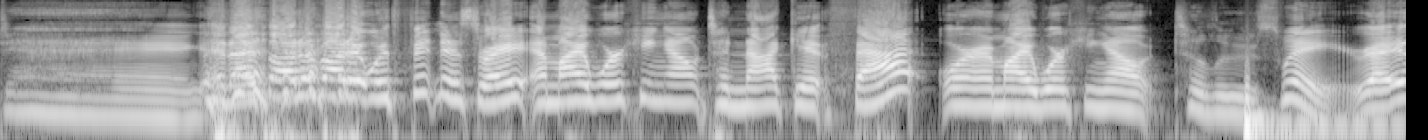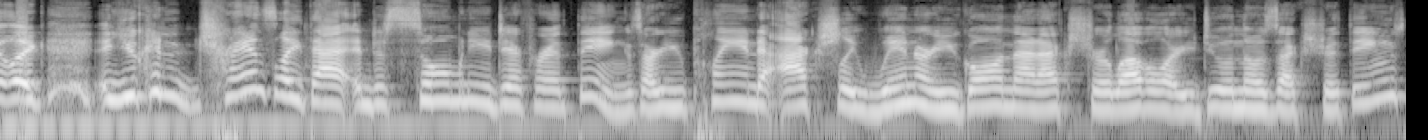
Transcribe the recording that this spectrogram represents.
Dang. And I thought about it with fitness, right? Am I working out to not get fat or am I working out to lose weight, right? Like you can translate that into so many different things. Are you playing to actually win? Are you going that extra level? Are you doing those extra things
